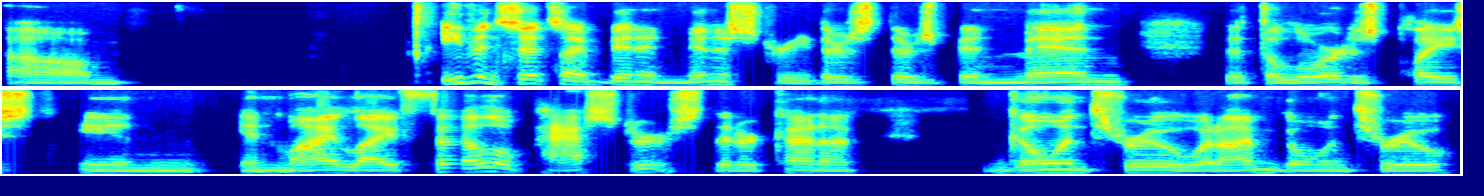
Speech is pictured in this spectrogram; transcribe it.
Um, even since I've been in ministry, there's there's been men that the Lord has placed in in my life, fellow pastors that are kind of going through what I'm going through,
